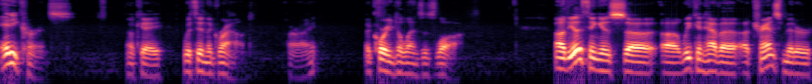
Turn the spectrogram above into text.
eddy currents, okay, within the ground. All right, according to Lenz's law. Uh, the other thing is uh, uh, we can have a, a transmitter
